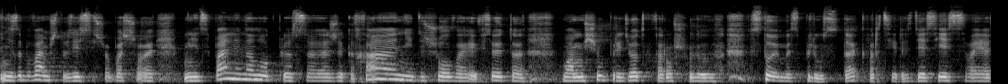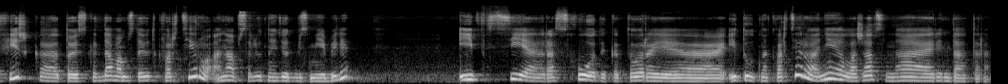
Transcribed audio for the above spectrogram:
не забываем, что здесь еще большой муниципальный налог, плюс э, ЖКХ не дешевая, и все это вам еще придет в хорошую стоимость плюс, да, квартиры. Здесь есть своя фишка, то есть когда вам сдают квартиру, она абсолютно идет без мебели, и все расходы, которые э, идут на квартиру, они ложатся на арендатора.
